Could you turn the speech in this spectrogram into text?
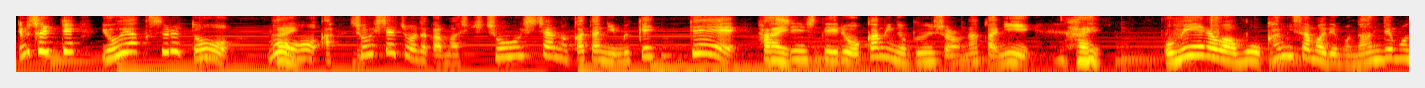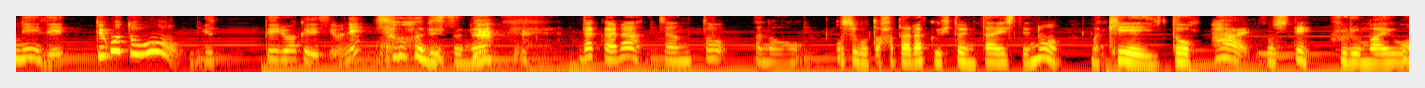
でもそれって要約すると、もう、はいあ消費者庁だから、まあ、消費者の方に向けて発信しているお上の文書の中に、はいおめえらはもう神様でも何でもねえぜってことを言っているわけですよね。そうですね。だからちゃんとあのお仕事働く人に対しての、まあ、敬意とはい。そして振る舞いを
